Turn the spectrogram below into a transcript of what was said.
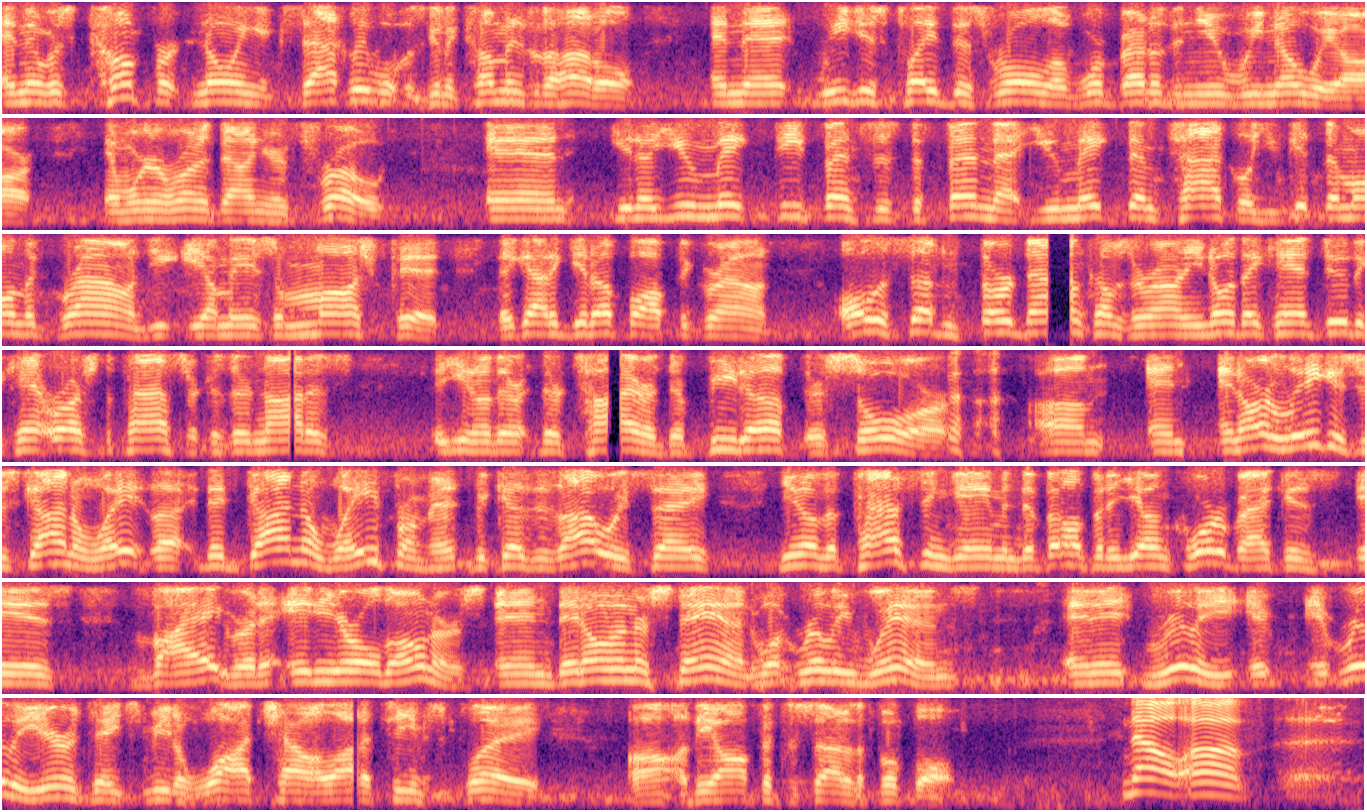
and there was comfort knowing exactly what was going to come into the huddle, and that we just played this role of we're better than you, we know we are, and we're going to run it down your throat and you know you make defenses defend that. You make them tackle. You get them on the ground. You, I mean, it's a mosh pit. They got to get up off the ground. All of a sudden, third down comes around. You know what they can't do? They can't rush the passer because they're not as you know they're they're tired, they're beat up, they're sore, um, and and our league has just gotten away. Uh, they've gotten away from it because, as I always say, you know, the passing game and developing a young quarterback is is Viagra to 80 year old owners, and they don't understand what really wins. And it really, it, it really irritates me to watch how a lot of teams play uh, the offensive side of the football. Now, uh,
